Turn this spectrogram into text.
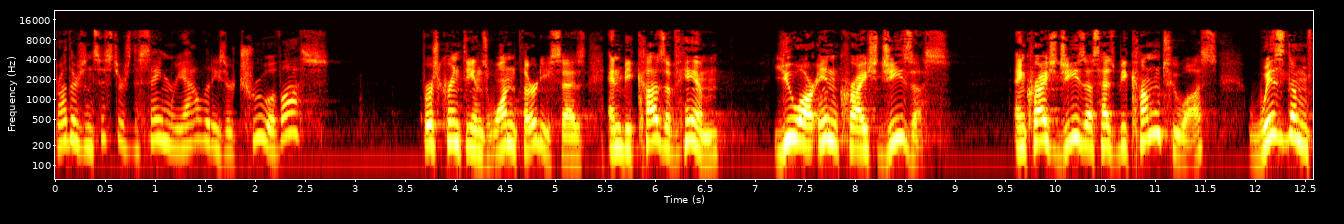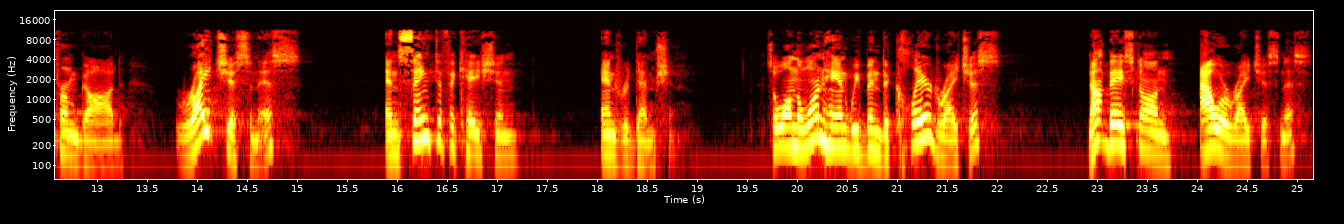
Brothers and sisters, the same realities are true of us. 1 Corinthians 1:30 says, "And because of him you are in Christ Jesus." And Christ Jesus has become to us wisdom from God, righteousness, and sanctification and redemption. So on the one hand, we've been declared righteous, not based on our righteousness,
